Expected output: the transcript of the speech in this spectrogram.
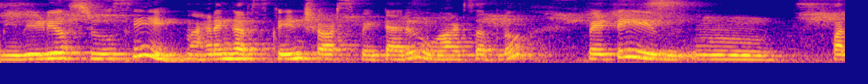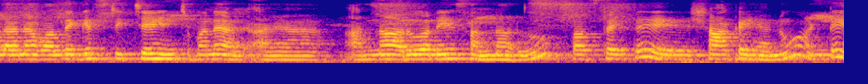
మీ వీడియోస్ చూసి మేడం గారు స్క్రీన్ షాట్స్ పెట్టారు వాట్సాప్లో పెట్టి ఫలానా పలానా వాళ్ళ దగ్గర స్టిచ్ చేయించమని అన్నారు అనేసి అన్నారు. ఫస్ట్ అయితే షాక్ అయ్యాను. అంటే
